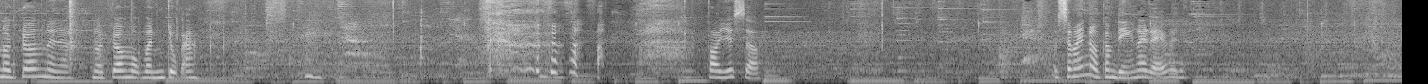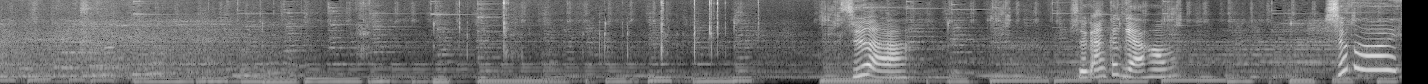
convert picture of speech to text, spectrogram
Nồi cơm này nè nồi cơm một mình chuột ăn to dễ sợ sao mấy nồi cơm điện này rẻ vậy chứ? Sữa à Sữa có ăn cất gà không? Sữa ơi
